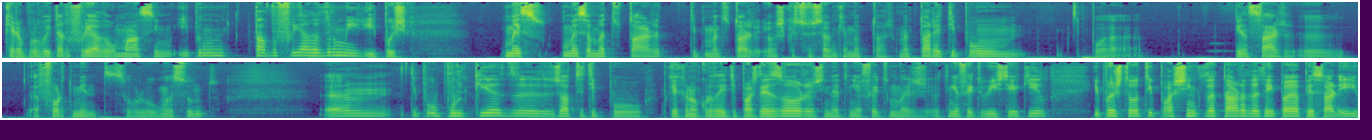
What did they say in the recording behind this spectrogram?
quero aproveitar o feriado ao máximo e ponho metade do feriado a dormir e depois começo, começo a matutar. Tipo, matutar, eu acho que as pessoas sabem o que é matutar. Matutar é tipo um. Tipo, a pensar uh, fortemente sobre um assunto um, tipo, o porquê de já ter tipo, porque é que eu não acordei tipo às 10 horas, ainda tinha feito umas, eu tinha feito isto e aquilo, e depois estou tipo às 5 da tarde tipo, a pensar, e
